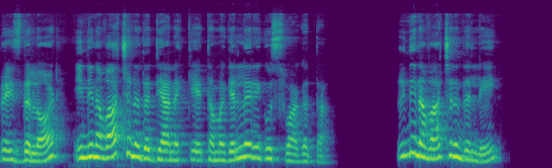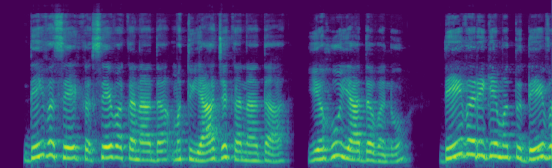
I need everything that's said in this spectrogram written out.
ಪ್ರೈಸ್ ದ ಲಾರ್ಡ್ ಇಂದಿನ ವಾಚನದ ಧ್ಯಾನಕ್ಕೆ ತಮಗೆಲ್ಲರಿಗೂ ಸ್ವಾಗತ. ಇಂದಿನ ವಾಚನದಲ್ಲಿ ದೇವ ಸೇಕ ಸೇವಕನಾದ ಮತ್ತು ಯಾಜಕನಾದ ಯಹೋ ಯಾದವನು ದೇವರಿಗೆ ಮತ್ತು ದೇವ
